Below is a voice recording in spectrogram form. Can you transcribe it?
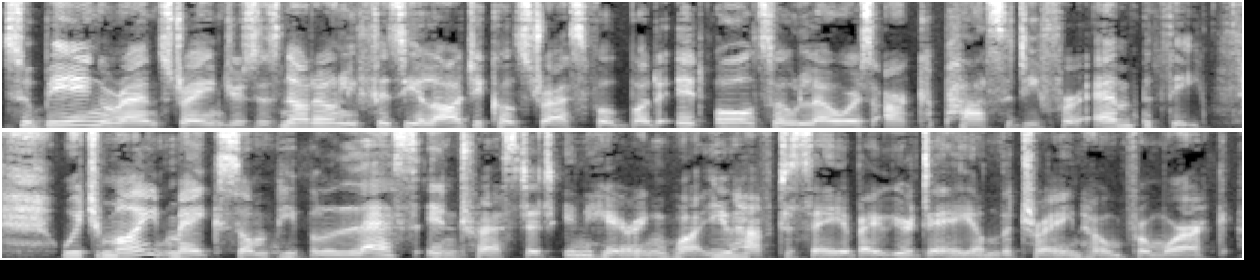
So, being around strangers is not only physiological stressful, but it also lowers our capacity for empathy, which might make some people less interested in hearing what you have to say about your day on the train home from work.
